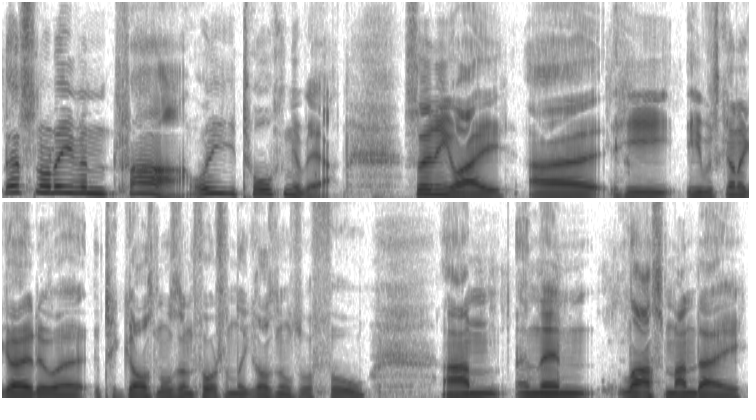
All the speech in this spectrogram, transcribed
that's not even far. What are you talking about?" So anyway, uh, he he was going to go to a to Gosnells. Unfortunately, Gosnells were full. Um, and then last Monday,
